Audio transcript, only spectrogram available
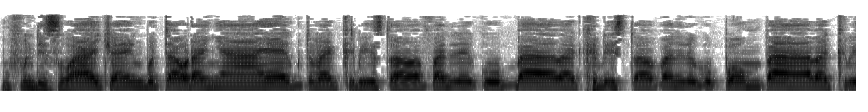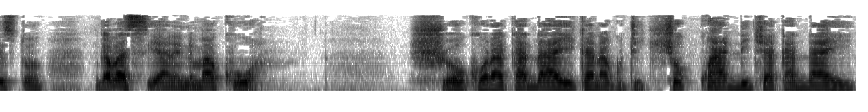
Mufundisi wacho aingotaura nyaya yekuti vakristu havafaniri kuba vakristu havafaniri kupomba vakristu ngavasiyane nemakuhwa. Shoko rakadai kana kuti chokwadi chakadai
